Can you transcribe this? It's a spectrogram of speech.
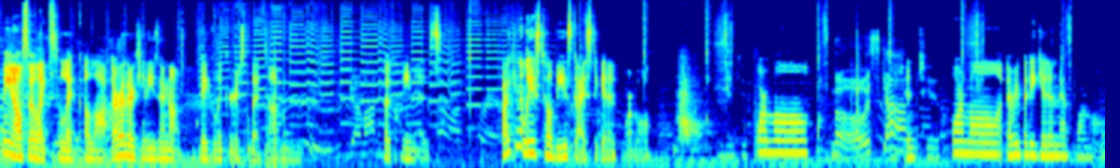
Queen also likes to lick a lot. Our other kitties are not big lickers, but um, but Queen is. Oh, I can at least tell these guys to get informal. Into formal. Into formal. Everybody get in there formal.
